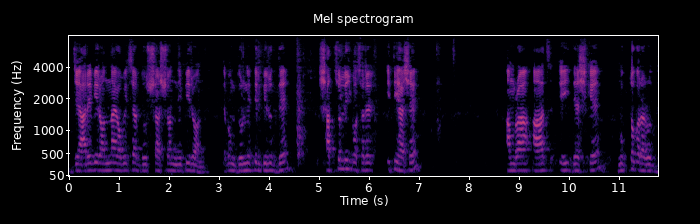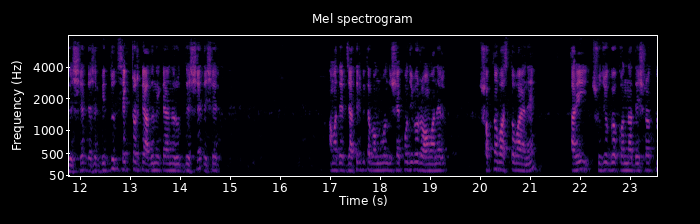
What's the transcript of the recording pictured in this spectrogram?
যে আরবির অন্যায়, অবিচার, দুঃশাসন, নিপীড়ন এবং দুর্নীতির বিরুদ্ধে সাতচল্লিশ বছরের ইতিহাসে আমরা আজ এই দেশকে মুক্ত করার উদ্দেশ্যে, দেশের বিদ্যুৎ সেক্টরকে আধুনিকায়নের উদ্দেশ্যে, দেশের আমাদের জাতির পিতা বঙ্গবন্ধু শেখ মুজিবুর রহমানের স্বপ্ন বাস্তবায়নে তারই সুযোগ্য কন্যা দেশরত্ন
